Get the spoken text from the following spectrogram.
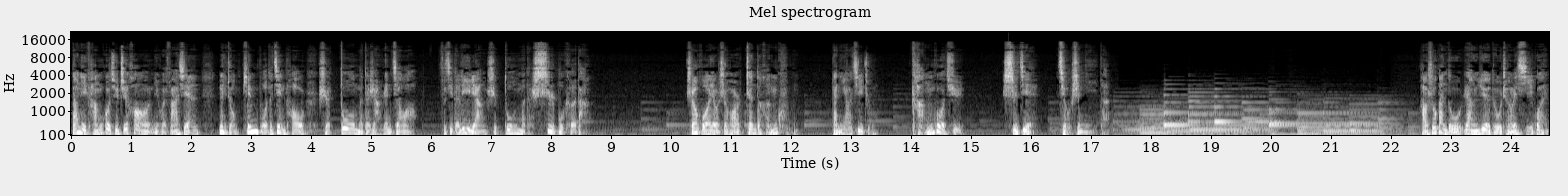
当你扛过去之后，你会发现那种拼搏的劲头是多么的让人骄傲，自己的力量是多么的势不可挡。生活有时候真的很苦，但你要记住，扛过去，世界就是你的。好书伴读，让阅读成为习惯。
